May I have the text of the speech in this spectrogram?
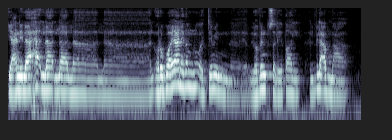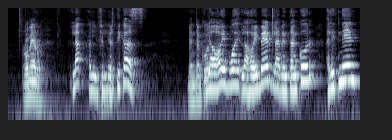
يعني لا لا لا لا, لا الاوروغواياني ده منه الجي من يوفنتوس الايطالي اللي بيلعب مع روميرو. لا في الارتكاز. بنتنكور لا هوي لا هويبرغ لا بنتنكور الاثنين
